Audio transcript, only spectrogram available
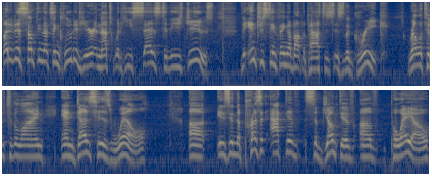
but it is something that's included here, and that's what he says to these Jews. The interesting thing about the passage is the Greek relative to the line and does his will. Uh, is in the present active subjunctive of poieo.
